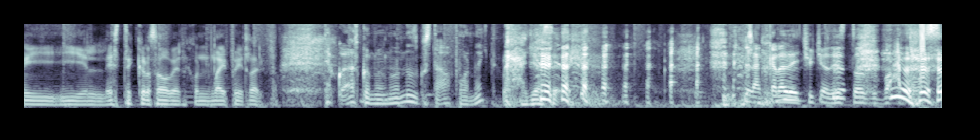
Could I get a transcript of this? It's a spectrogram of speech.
Y, y el, este crossover con Wi-Fi Ralph. ¿Te acuerdas cuando no nos gustaba Fortnite? Ah, ya sé. La cara de chucho de estos vatos.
